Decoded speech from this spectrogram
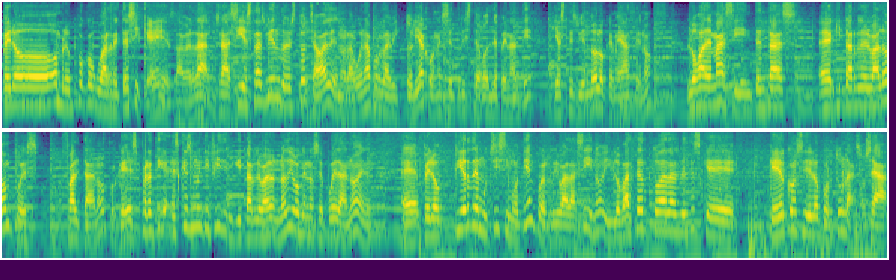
Pero, hombre, un poco guarrete sí que es, la verdad. O sea, si estás viendo esto, chaval, enhorabuena por la victoria con ese triste gol de penalti. Ya estáis viendo lo que me hace, ¿no? Luego, además, si intentas eh, quitarle el balón, pues falta, ¿no? Porque es práctica, es que es muy difícil quitarle el balón. No digo que no se pueda, ¿no? Eh, pero pierde muchísimo tiempo el rival así, ¿no? Y lo va a hacer todas las veces que, que yo considero oportunas. O sea,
